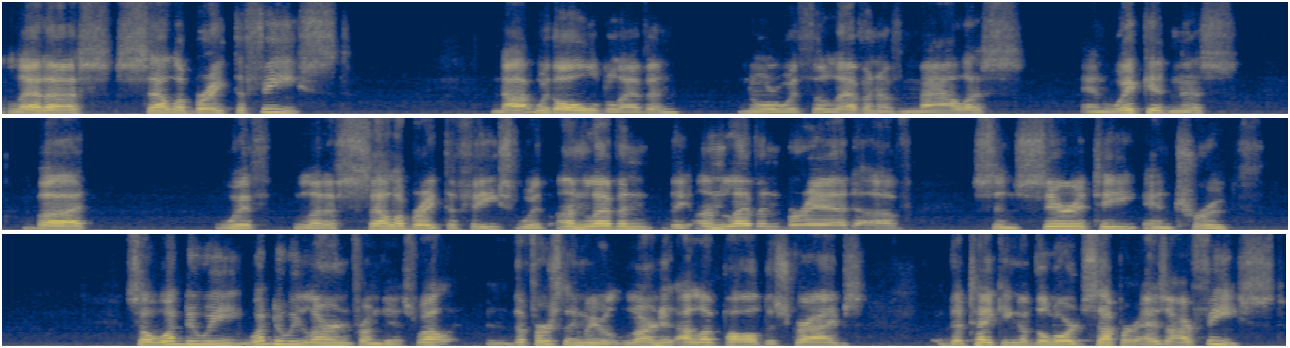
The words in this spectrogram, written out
let us celebrate the feast, not with old leaven, nor with the leaven of malice and wickedness, but with let us celebrate the feast with unleavened the unleavened bread of sincerity and truth. So what do we what do we learn from this? Well, the first thing we learn is I love Paul describes the taking of the Lord's Supper as our feast.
